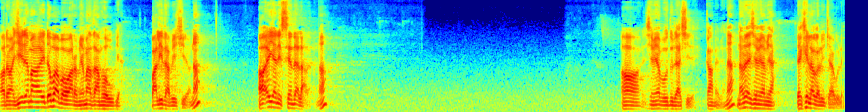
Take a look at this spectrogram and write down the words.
ဟောတော့ရေဓမ္မဟိတုပ္ပဘောကတော့မြန်မာသားမဟုတ်ဘူးဗျာပါဠိသားပဲရှိတော့နော်ဟောအဲ့ရနေဆင်းသက်လာတယ်နော် အော်အရှင်မြတ်ဘုဒ္ဓတာရှိတယ်ကောင်းတယ်ဗျာနော်နောက်တဲ့အရှင်မြတ်များဘယ်ခေတ်လောက်ကလို့ကြားဘူးလဲ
